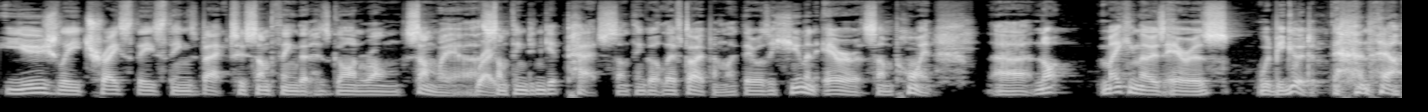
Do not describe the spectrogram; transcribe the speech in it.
usually trace these things back to something that has gone wrong somewhere. Uh, right. Something didn't get patched, something got left open. Like there was a human error at some point. Uh, not making those errors would be good. now,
